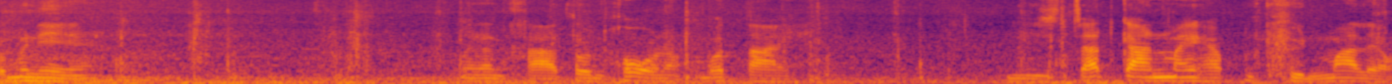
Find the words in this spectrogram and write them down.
เดี๋ยวมื้อนี้มันนันขาต้นโพเนาะบ่ตาย มีจัดการไหมครับมันขึ้นมาแล้ว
